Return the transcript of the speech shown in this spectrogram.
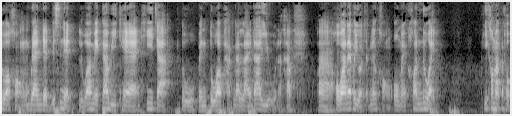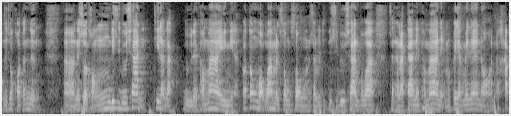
ตัวของ branded business หรือว่า Mega We Care ที่จะตูเป็นตัวผลักดันรายได้อยู่นะครับเพราะว่าได้ประโยชน์จากเรื่องของโอไมครอนด้วย ที่เข้ามากระทบในช่วง quarter หนึ่งในส่วนของ distribution ที่หลักๆ อยู่ในพม่าเองเนี่ยก็ต้องบอกว่ามันทรงๆสำหรับ distribution เพราะว่าสถานการณ์ในพม่าเนี่ยมันก็ยังไม่แน่นอนนะครับ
